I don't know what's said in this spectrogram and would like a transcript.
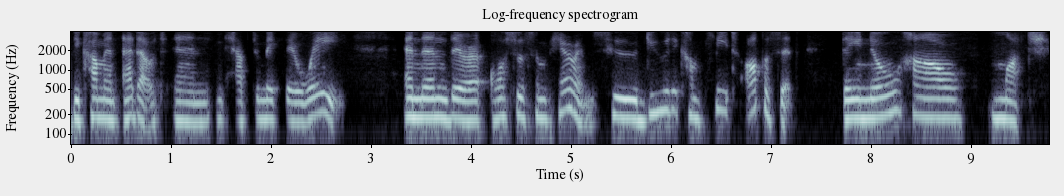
become an adult and have to make their way. And then there are also some parents who do the complete opposite. They know how much,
